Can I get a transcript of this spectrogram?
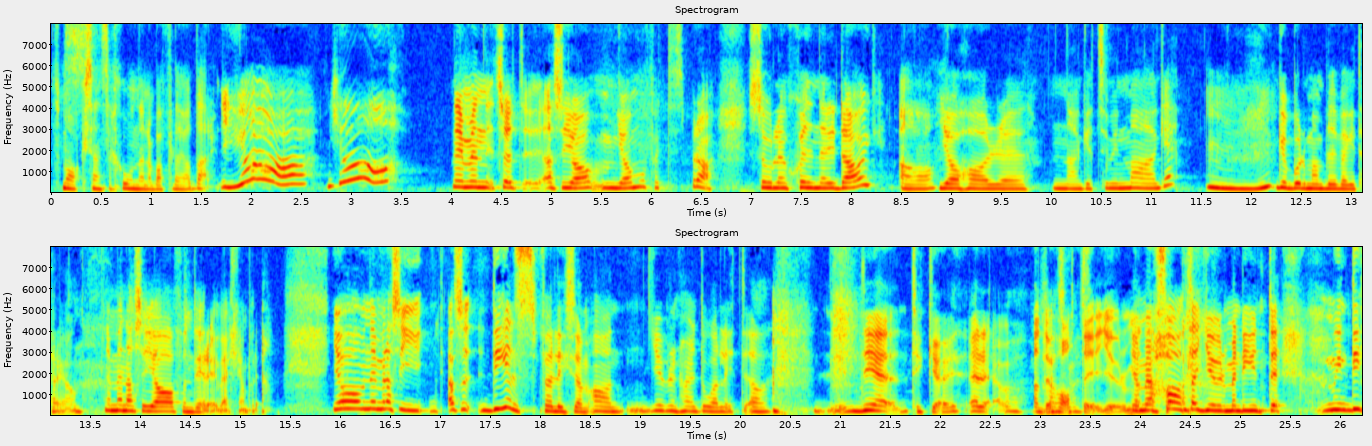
Smaksensationerna bara flödar. Ja! Ja! Nej men så att, alltså jag, jag mår faktiskt bra. Solen skiner idag. Ja. Jag har eh, nuggets i min mage. Mm. Gud, borde man bli vegetarian? Nej men alltså jag funderar ju verkligen på det. Ja, nej men alltså, alltså dels för liksom, ja, djuren har det dåligt. Ja, det tycker jag. Eller, Ja, du hatar ju djur, Ja, men men jag alltså. hatar djur men det är ju inte, men det är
